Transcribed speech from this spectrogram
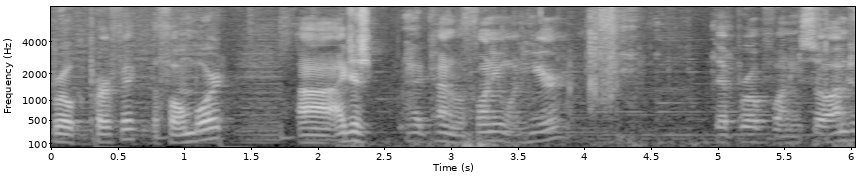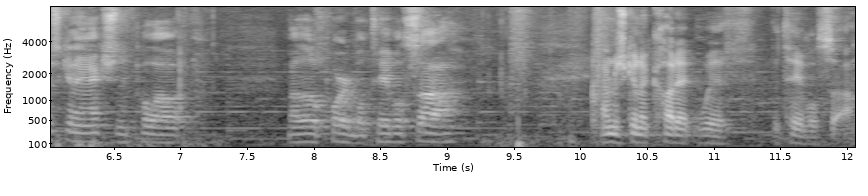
broke perfect, the foam board. Uh, I just had kind of a funny one here that broke funny. So I'm just gonna actually pull out my little portable table saw. I'm just gonna cut it with the table saw.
